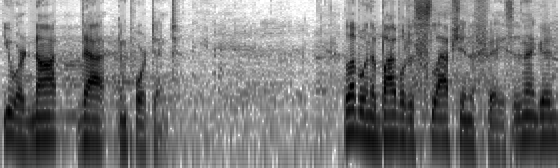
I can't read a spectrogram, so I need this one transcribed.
You are not that important. I love it when the Bible just slaps you in the face. Isn't that good?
